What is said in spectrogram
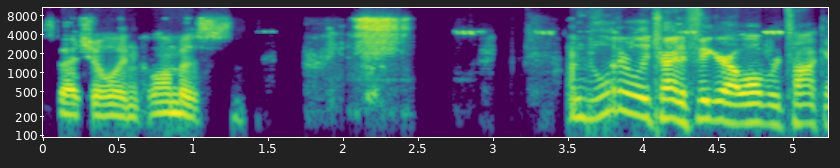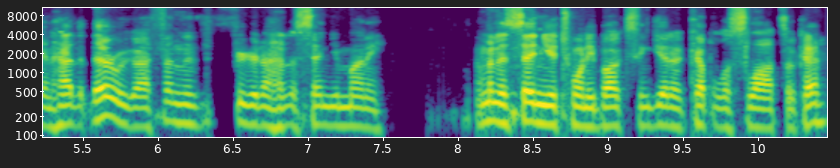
special in columbus I'm literally trying to figure out while we're talking how to. There we go. I finally figured out how to send you money. I'm gonna send you 20 bucks and get a couple of slots. Okay.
